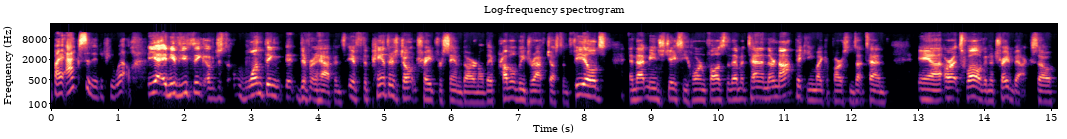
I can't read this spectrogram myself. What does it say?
by accident, if you will. Yeah, and if you think of just one thing that different happens, if the Panthers don't trade for Sam Darnold, they probably draft Justin Fields, and that means Jaycee Horn falls to them at ten, and they're not picking Micah Parsons at ten, and or at twelve in a trade back. So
